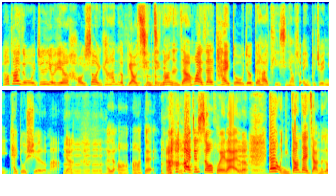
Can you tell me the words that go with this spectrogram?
然后刚开始我就是有点好笑，你看他那个表情紧张成这样。后来实在是太多，我就跟他提醒一下，说：“哎，你不觉得你太多血了吗？”这样，嗯嗯嗯、他说：“嗯嗯，对。”然后他就收回来了。嗯嗯、但是你刚在讲那个，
